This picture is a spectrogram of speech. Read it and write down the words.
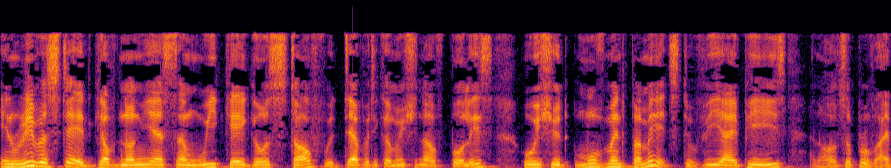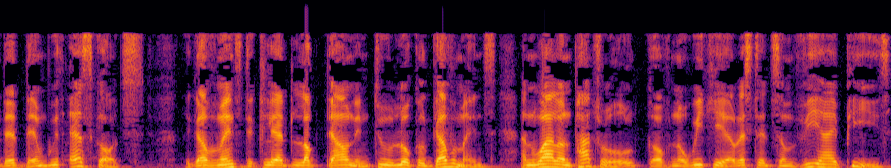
In Rivers State, Governor Nyesom Wike goes tough with Deputy Commissioner of Police who issued movement permits to VIPs and also provided them with escorts. The government declared lockdown in two local governments, and while on patrol, Governor Wike arrested some VIPs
